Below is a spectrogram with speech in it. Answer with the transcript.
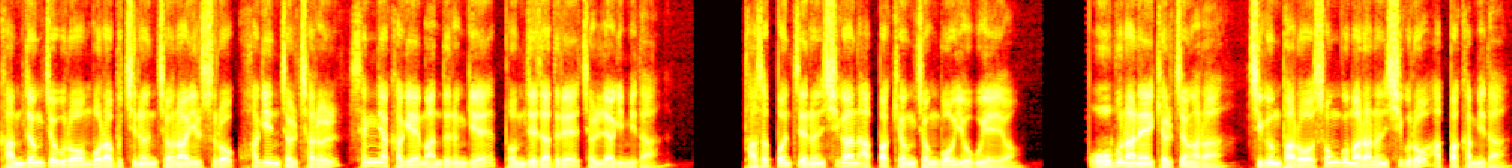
감정적으로 몰아붙이는 전화일수록 확인 절차를 생략하게 만드는 게 범죄자들의 전략입니다. 다섯 번째는 시간 압박형 정보 요구예요. 5분 안에 결정하라. 지금 바로 송금하라는 식으로 압박합니다.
